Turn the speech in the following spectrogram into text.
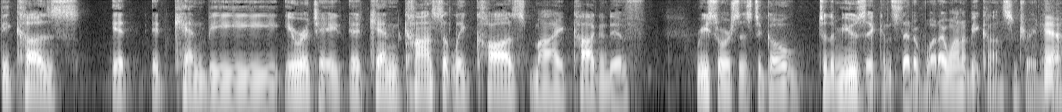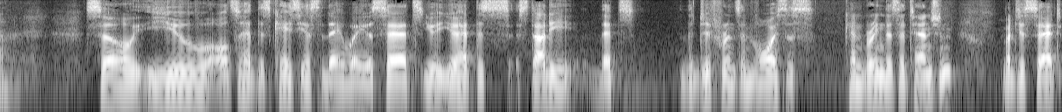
because it it can be irritate it can constantly cause my cognitive resources to go to the music instead of what I want to be concentrating Yeah. on. So you also had this case yesterday where you said you, you had this study that the difference in voices can bring this attention, but you said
